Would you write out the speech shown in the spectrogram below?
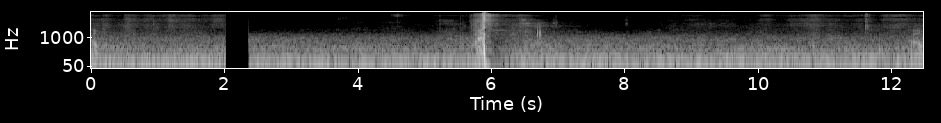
Like, like,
